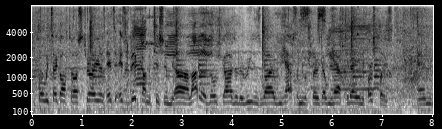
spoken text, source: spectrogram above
before we take off to Australia. It's, it's a big competition. Uh, a lot of those guys are the reasons why we have some of the players that we have today in the first place. And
